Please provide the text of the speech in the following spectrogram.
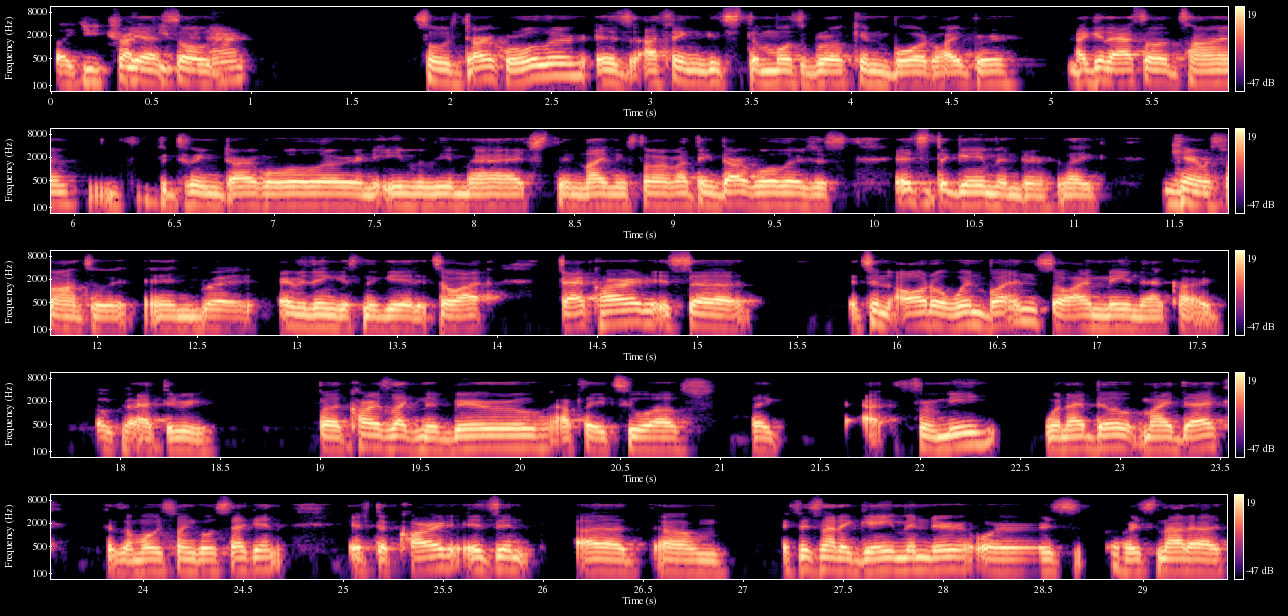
Like you try yeah, to keep so, So Dark Ruler is, I think, it's the most broken board wiper I get asked all the time between Dark Ruler and Evenly Matched and Lightning Storm. I think Dark Ruler is just it's the game ender. Like you can't mm-hmm. respond to it, and right. everything gets negated. So I that card it's a it's an auto win button. So I main that card okay. at three. But cards like Nibiru, I play two of. Like for me, when I build my deck, because I'm always playing go second. If the card isn't uh, um, if it's not a game ender or it's, or it's not a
